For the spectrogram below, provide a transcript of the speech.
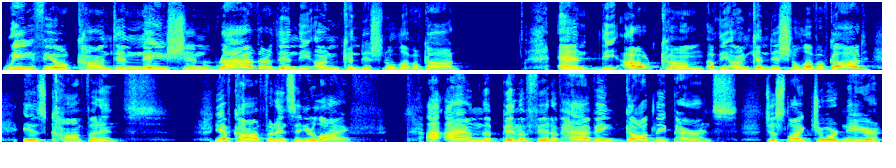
we feel condemnation rather than the unconditional love of God. And the outcome of the unconditional love of God is confidence. You have confidence in your life. I, I am the benefit of having godly parents, just like Jordan here,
